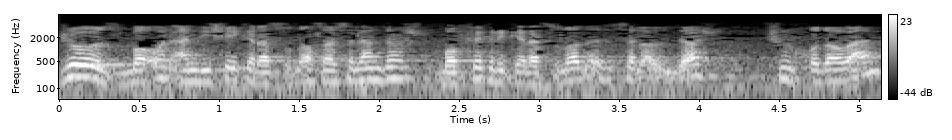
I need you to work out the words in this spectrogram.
جز با اون اندیشه که رسول الله صلی الله علیه و داشت با فکری که رسول الله صلی الله علیه داشت. چون خداوند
